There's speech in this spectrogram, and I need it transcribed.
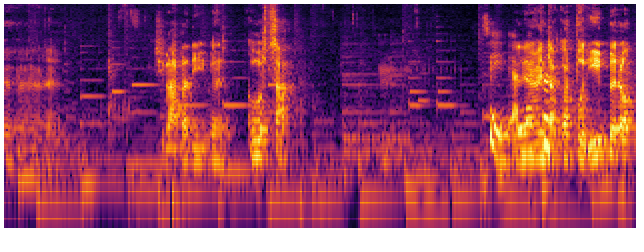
Eh, si parla di corsa, sì, allenamento a corpo libero.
